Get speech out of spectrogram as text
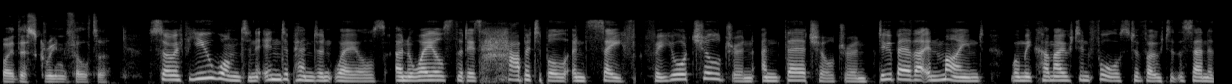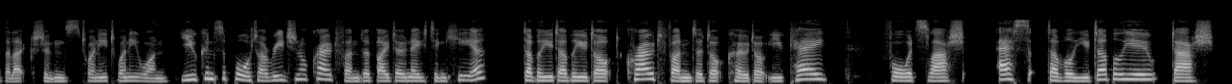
by this green filter. So, if you want an independent Wales and a Wales that is habitable and safe for your children and their children, do bear that in mind when we come out in force to vote at the Senedd elections 2021. You can support our regional crowdfunder by donating here www.crowdfunder.co.uk forward slash SWW dash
